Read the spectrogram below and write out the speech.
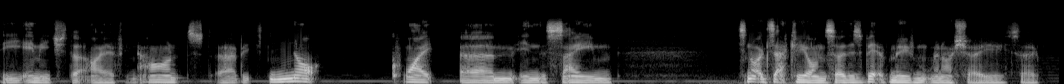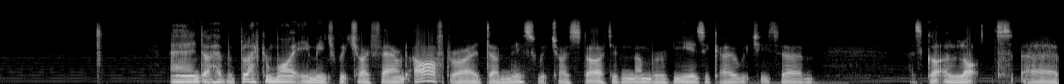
the image that I have enhanced, uh, but it's not quite um, in the same. It's not exactly on, so there's a bit of movement when I show you. So, and I have a black and white image which I found after I had done this, which I started a number of years ago, which is um, has got a lot uh,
